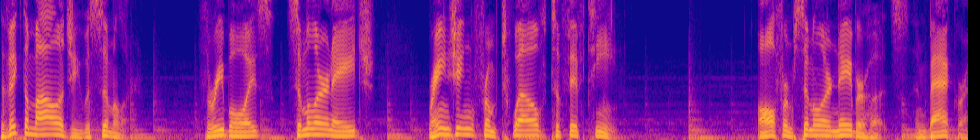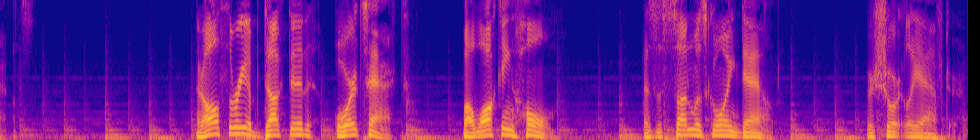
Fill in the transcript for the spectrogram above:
The victimology was similar. Three boys, similar in age, ranging from 12 to 15, all from similar neighborhoods and backgrounds. And all three abducted or attacked while walking home as the sun was going down or shortly after.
